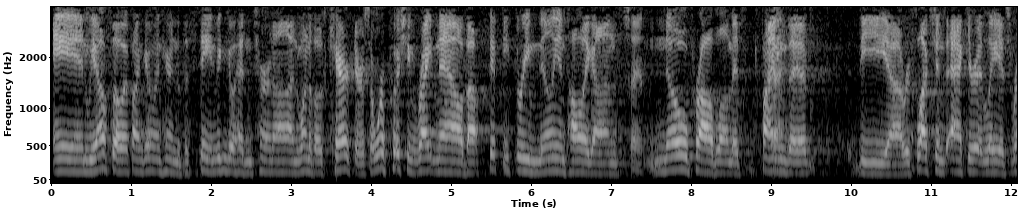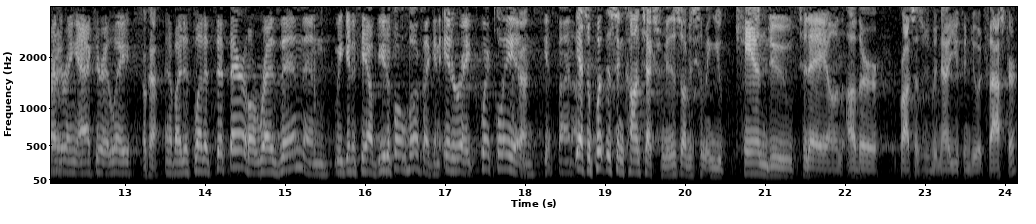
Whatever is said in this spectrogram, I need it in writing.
And we also, if I go in here into the scene, we can go ahead and turn on one of those characters. So we're pushing right now about 53 million polygons. Insane. No problem. It's finding Okay. the the uh, reflections accurately. It's rendering accurately. Okay. And if I just let it sit there, it'll res in, and we get to see how beautiful it looks. I can iterate quickly and get sign off. Yeah, so put this in context for me. This is obviously something you can do today on other processors, but now you can do it faster.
